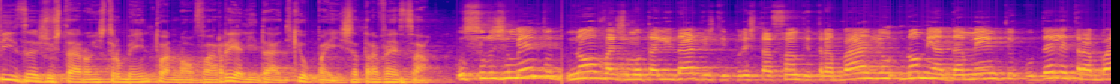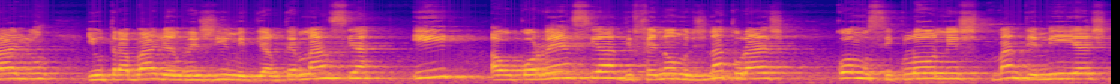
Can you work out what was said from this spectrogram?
visa ajustar o instrumento à nova realidade que o país atravessa. O surgimento de novas modalidades de prestação de trabalho, nomeadamente o teletrabalho e o trabalho em regime de alternância e a ocorrência de fenômenos naturais como ciclones, pandemias,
